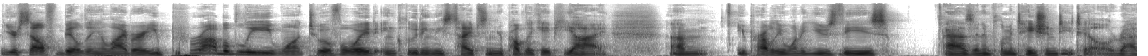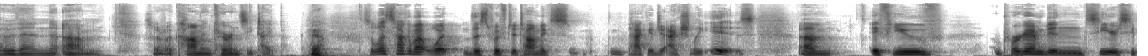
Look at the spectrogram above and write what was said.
yourself building a library, you probably want to avoid including these types in your public API. Um, you probably want to use these as an implementation detail rather than um, sort of a common currency type. Yeah. So let's talk about what the Swift Atomics package actually is. Um, if you've programmed in C or C++,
